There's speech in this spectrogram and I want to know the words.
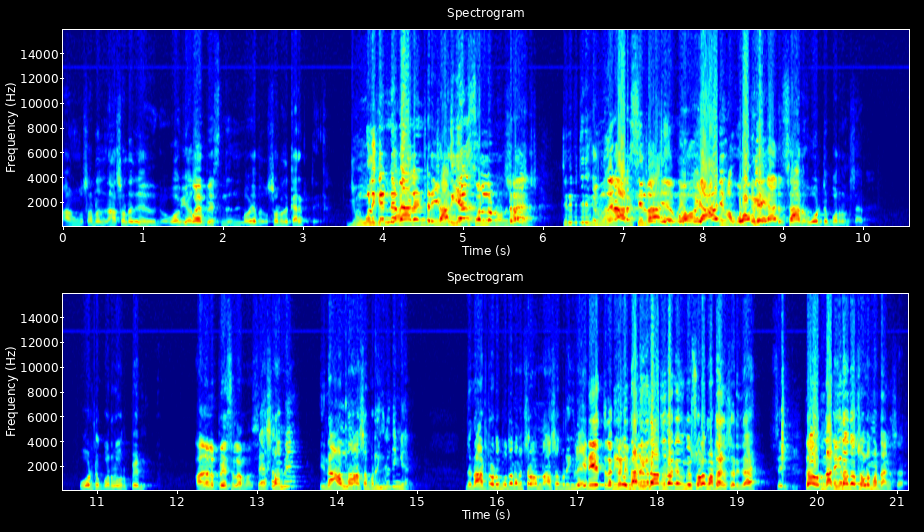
அவங்க சொன்னது நான் சொன்னது ஓவியா பேசுனது? ஓவியா சொன்னது கரெக்ட் இவங்களுக்கு என்ன வேலைன்ற? இவங்க ஏன் சொல்லணும்ன்ற திருப்பி திருப்பி இவங்க அரசியல்வாதி? யாரு? இவங்க ஓவியா. யாரு? சார்? ஓட்டு போடுறோம் சார். ஓட்டு போடுற ஒரு பெண். அதனால பேசலாமா பேசலாமே. இந்த ஆள்னு ஆசைப்படுறீங்களா நீங்க. இந்த நாட்டோட முதலமைச்சர் ஆகணும்னு ஆசைப்படுறீங்களா. இணையத்துல நீங்க ஒரு கடுமையா- நடிகரா இருந்தா இவங்க சொல்ல மாட்டாங்க சார் இதை. சரி. சார் ஒரு நடிகரா தான் சொல்ல மாட்டாங்க சார்.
